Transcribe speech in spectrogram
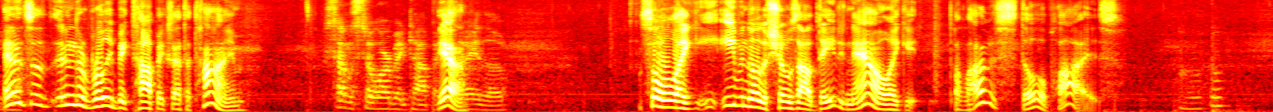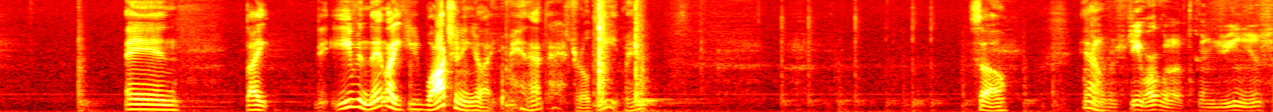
And it's a, and they're really big topics at the time. Some still are big topics Yeah. today, though. So like e- even though the show's outdated now, like it, a lot of it still applies. Mhm. And like even then, like you watching it, and you're like, man, that that's real deep, man. So, yeah, Steve Urkel was a fucking genius.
